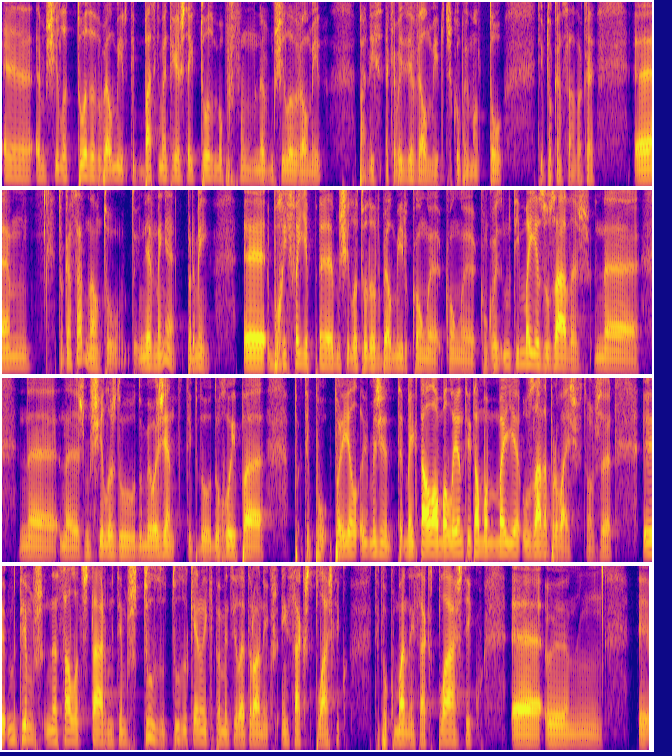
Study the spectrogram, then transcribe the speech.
a, a, mochila toda do Belmir, tipo, basicamente gastei todo o meu perfume na mochila do Belmir, pá, disse, acabei de dizer Velmir, desculpem, mal, estou, tipo, cansado, ok? Estou um, cansado, não, tô, tô, ainda é de manhã, para mim. Uh, borrifei a, a, mochila toda do Belmiro com, uh, com, uh, com coisas, meti meias usadas na, na, nas mochilas do, do meu agente, tipo do, do Rui para tipo, para ele, imagina, meio que está lá uma lente e está uma meia usada por baixo, estão a perceber? Uh, metemos na sala de estar, metemos tudo, tudo que eram equipamentos eletrónicos em sacos de plástico, tipo o comando em sacos de plástico, uh, um,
